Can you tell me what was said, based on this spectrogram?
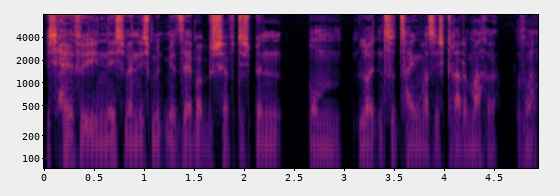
ich helfe ihnen nicht, wenn ich mit mir selber beschäftigt bin, um Leuten zu zeigen, was ich gerade mache. So.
